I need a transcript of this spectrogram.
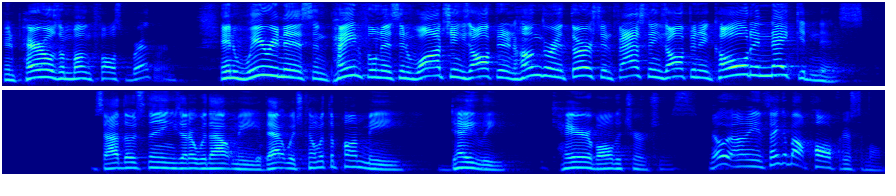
and perils among false brethren. And weariness and painfulness and watchings often and hunger and thirst and fastings often and cold and nakedness. Beside those things that are without me that which cometh upon me daily care of all the churches. No i mean think about paul for just a moment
